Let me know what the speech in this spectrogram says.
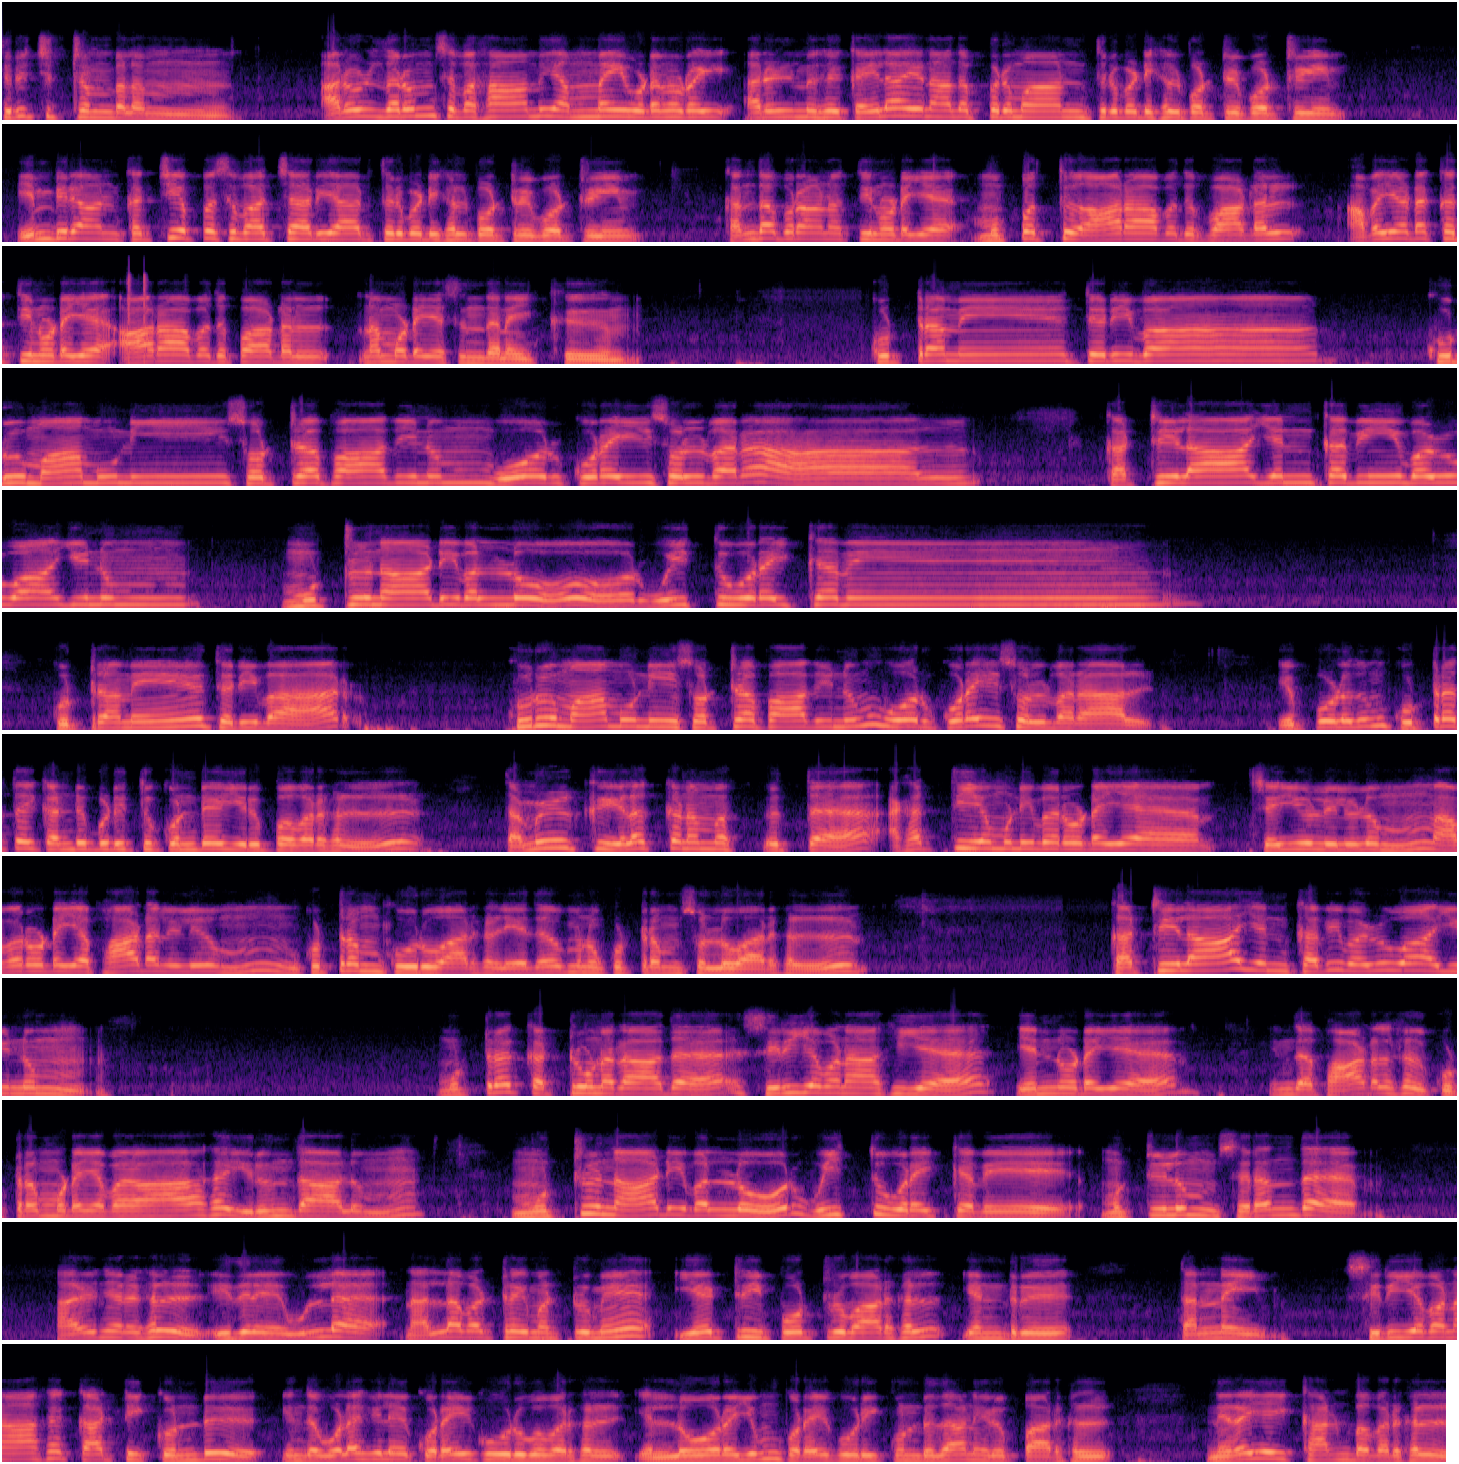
திருச்சிற்றம்பலம். அருள் தரும் சிவகாமி அம்மை உடனுரை அருள்மிகு கைலாயநாத பெருமான் திருவடிகள் போற்றி போற்றி. எம்பிரான் கச்சியப்ப சிவாச்சாரியார் திருவடிகள் போற்றி போற்றி. கந்தபுராணத்தினுடைய முப்பத்து ஆறாவது பாடல் அவையடக்கத்தினுடைய ஆறாவது பாடல் நம்முடைய சிந்தனைக்கு. குற்றமே தெரிவார் குருமாமுனி சொற்ற பாவினும் ஓர் குறை சொல்வரால். கற்றிலா என் கவி வழுவாயினும் முற்று நாடி வல்லோர் உய்த்து உரைக்கவே. குற்றமே தெரிவார் குரு மாமுனி சொற்ற பாவினும் ஓர் குறை சொல்வரால். எப்பொழுதும் குற்றத்தை கண்டுபிடித்து கொண்டே இருப்பவர்கள் தமிழுக்கு இலக்கணம் வகுத்த அகத்திய முனிவருடைய செய்யுளிலும் அவருடைய பாடலிலும் குற்றம் கூறுவார்கள் ஏதோ குற்றம் சொல்லுவார்கள். கற்றிலா என் கவி வழுவாயினும் முற்ற கற்றுணராத சிறியவனாகிய என்னுடைய இந்த பாடல்கள் குற்றமுடையவராக இருந்தாலும் முற்று நாடி வல்லோர் உய்த்து உரைக்கவே. முற்றிலும் சிறந்த அறிஞர்கள் இதிலே உள்ள நல்லவற்றை மட்டுமே ஏற்றி போற்றுவார்கள் என்று தன்னை சிறியவனாக காட்டிக்கொண்டு இந்த உலகிலே குறை கூறுபவர்கள் எல்லோரையும் குறை கூறிக்கொண்டுதான் இருப்பார்கள். நிறையை காண்பவர்கள்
